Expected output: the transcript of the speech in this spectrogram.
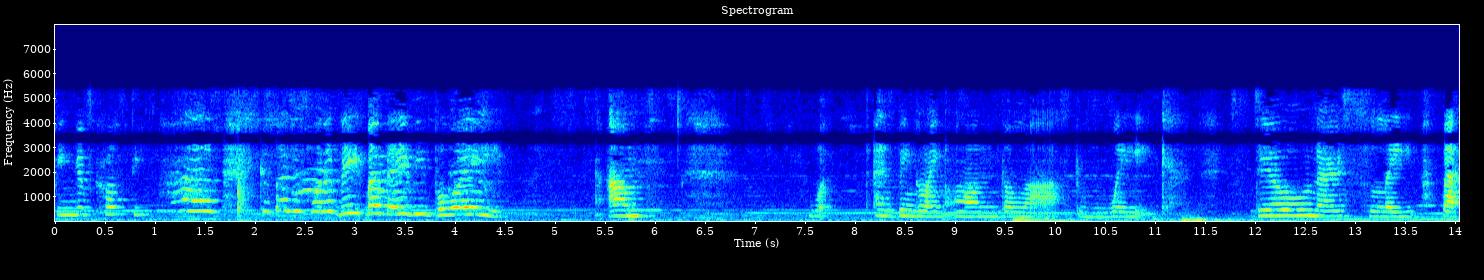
Fingers crossed he has, because I just want to meet my baby boy. Um, what has been going on the last week. Still no sleep, but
